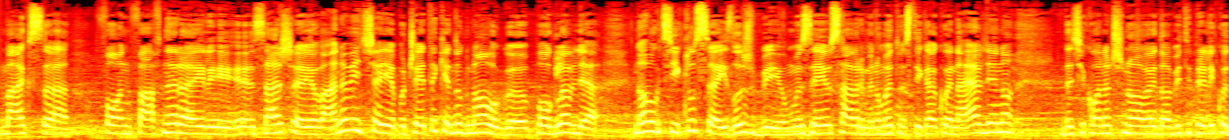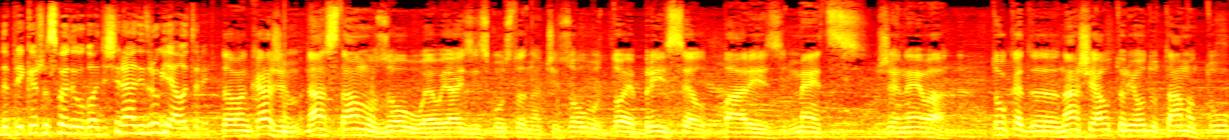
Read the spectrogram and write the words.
Maksa von Fafnera ili e, Saše Jovanovića je početak jednog novog e, poglavlja, novog ciklusa izložbi u Muzeju savremene umetnosti kako je najavljeno da će konačno ovaj, dobiti priliku da prikažu svoj dugogodišnji rad i drugi autori. Da vam kažem, nas stalno zovu, evo ja iz iskustva, znači zovu, to je Brisel, Pariz, Metz, Ženeva, to kad e, naši autori odu tamo, tu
